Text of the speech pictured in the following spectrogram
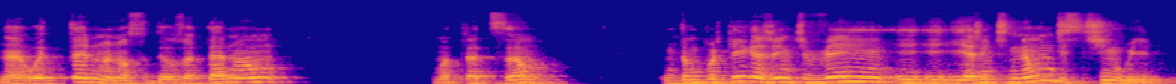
né, o eterno é nosso Deus, o eterno é um, uma tradição. Então, por que, que a gente vem e, e a gente não distingue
